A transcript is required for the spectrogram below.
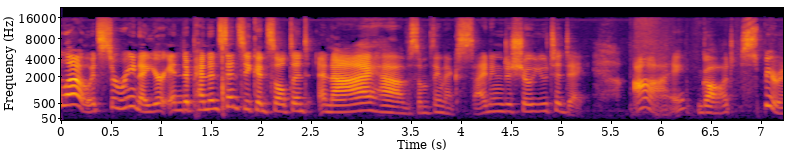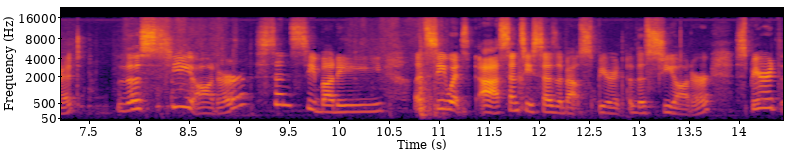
Hello, it's Serena, your independent Scentsy consultant, and I have something exciting to show you today. I got Spirit, the Sea Otter Scentsy Buddy. Let's see what uh, Scentsy says about Spirit, the Sea Otter. Spirit,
